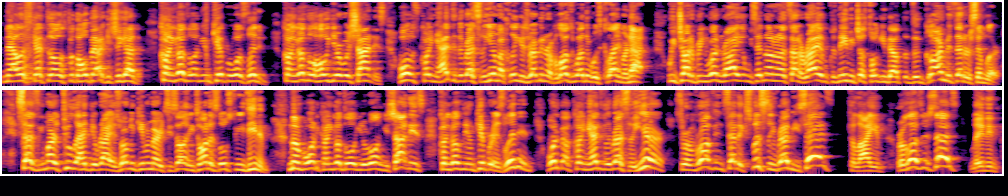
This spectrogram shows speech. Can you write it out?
Now let's get the, let's put the whole package together. Kohen Gadol on Yom Kippur was linen. Kohen Gadol the whole year was Shatnis. What was Kohen had to the rest of the year? Mach, like is Rabbi Rav whether it was climb or not. We tried to bring one raya and we said no, no, no, it's not a raya because maybe it's just talking about the, the garments that are similar. Says Gemara Tula had rayas. Rabbi came from Eretz and he taught us those three dinim. Number one, Kohen Gadol long is Shatnis. Kohen Gadol Yom Kippur is linen. What about Kohen had the rest of the year? So Ravin said explicitly. Rabbi says. Kalayim. Rav Lazar says, linen,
